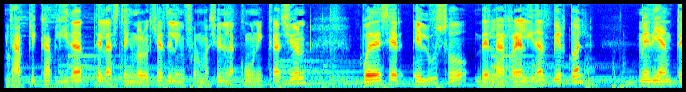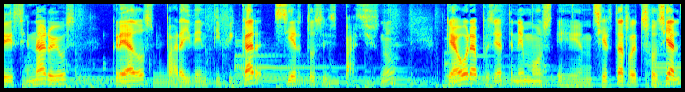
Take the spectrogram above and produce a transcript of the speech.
la aplicabilidad de las tecnologías de la información y la comunicación puede ser el uso de la realidad virtual mediante escenarios creados para identificar ciertos espacios, ¿no? Que ahora pues ya tenemos en cierta red social,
